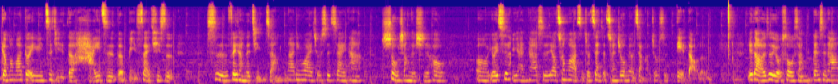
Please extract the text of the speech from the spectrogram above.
一个妈妈对于自己的孩子的比赛，其实是非常的紧张。那另外就是在他受伤的时候，呃，有一次于涵他是要穿袜子就站着穿，结果没有站好，就是跌倒了。跌倒了就有受伤，但是他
